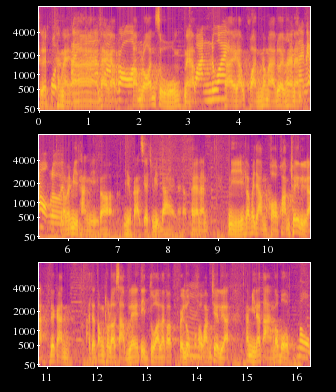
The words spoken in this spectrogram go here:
เกิดโอ้ยข้างในไออ่าน้ำใช่ครับความร้อนความร้อนสูงนะครับควันด้วยใช่ครับควันเข้ามาด้วยเพราะฉะนั้นใจไม่ออกเลยเราไม่มีทางหนีก็มีโอกาสเสียชีวิตได้นะครับเพราะฉะนั้นหนีแล้วพยายามขอความช่วยเหลือ ด้วยการอาจจะต้องโทรศัพท์เลยติดตัวแล้วก็ไปหลบอืมขอความช่วยเหลือ ถ้ามีหน้าต่างก็โบกโบก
